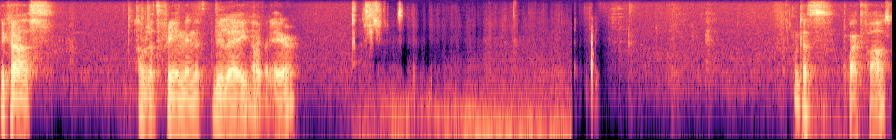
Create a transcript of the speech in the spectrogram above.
because of the three minute delay over here. That's quite fast.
